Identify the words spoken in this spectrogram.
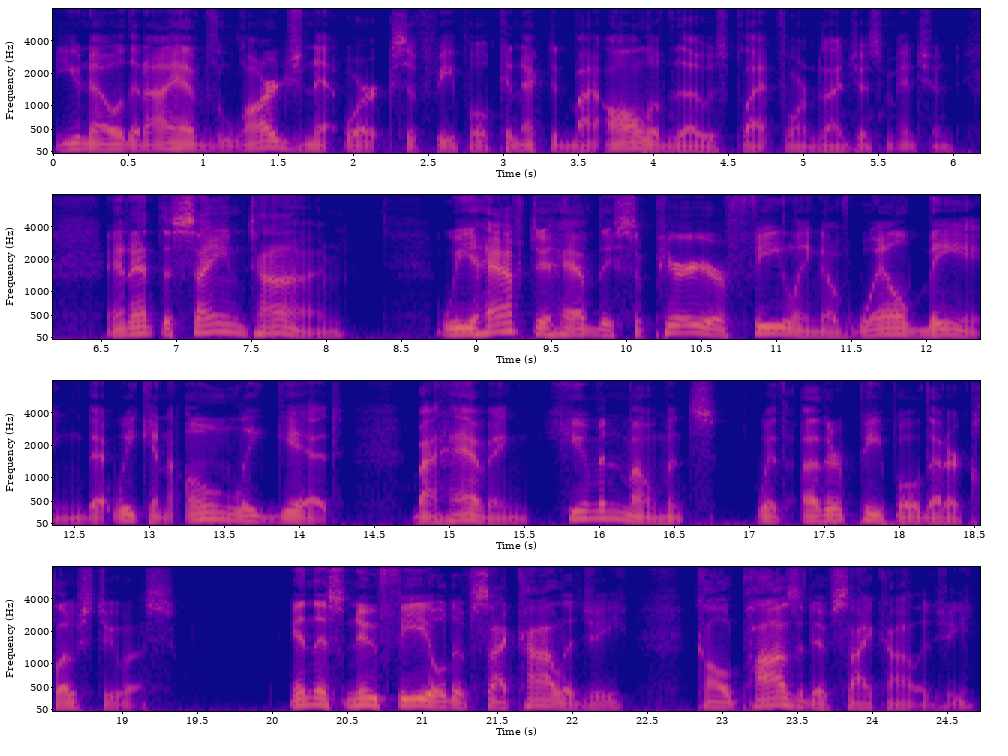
you know that I have large networks of people connected by all of those platforms I just mentioned. And at the same time, we have to have the superior feeling of well being that we can only get by having human moments with other people that are close to us. In this new field of psychology called positive psychology,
